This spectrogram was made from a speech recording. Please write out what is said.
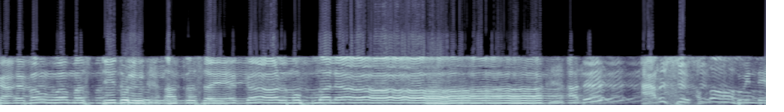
കഅബം വ മസ്ജിദുൽ അഖ്സയേക്കാൾ അത് അർഷ് അള്ളാഹുവിന്റെ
